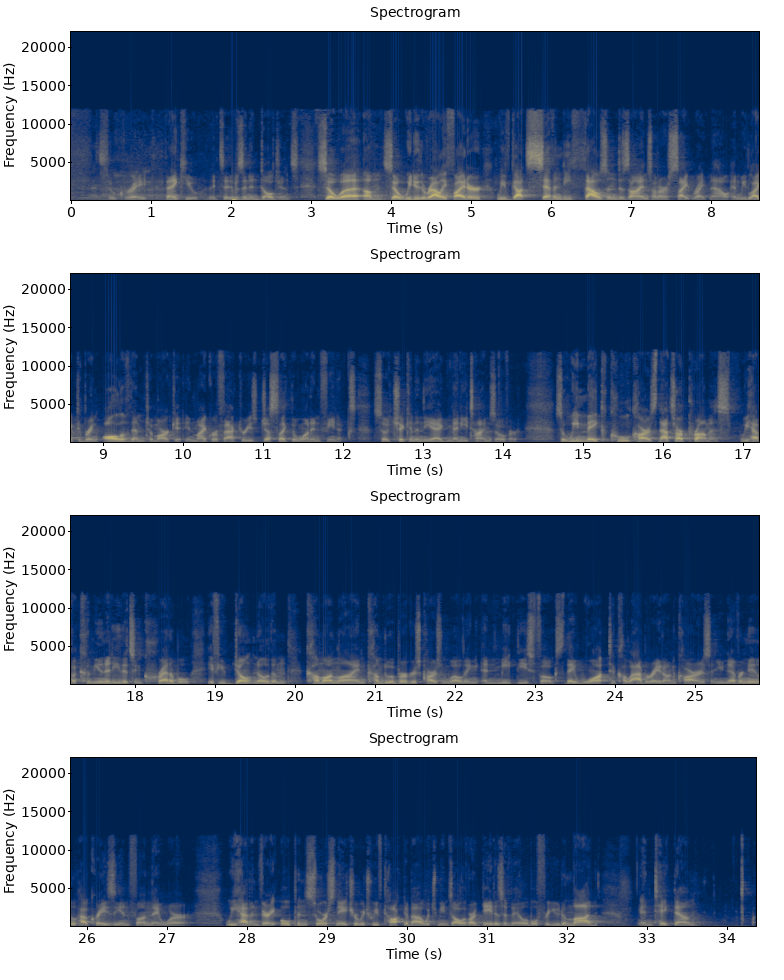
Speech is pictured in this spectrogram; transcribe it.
so great. Thank you. It, was an indulgence. So, uh, um, so we do the Rally Fighter. We've got 70,000 designs on our site right now, and we'd like to bring all of them to market in microfactories, just like the one in Phoenix. So chicken and the egg many times over. So we make cool cars. That's our promise. We have a community that's incredible. If you don't know them, come online, come to a Burgers Cars and Welding, and meet these folks. They want to collaborate on cars, and you never knew how crazy and fun they were. We have a very open source nature, which we've talked about, which means all of our data is available for you to mod and take down.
